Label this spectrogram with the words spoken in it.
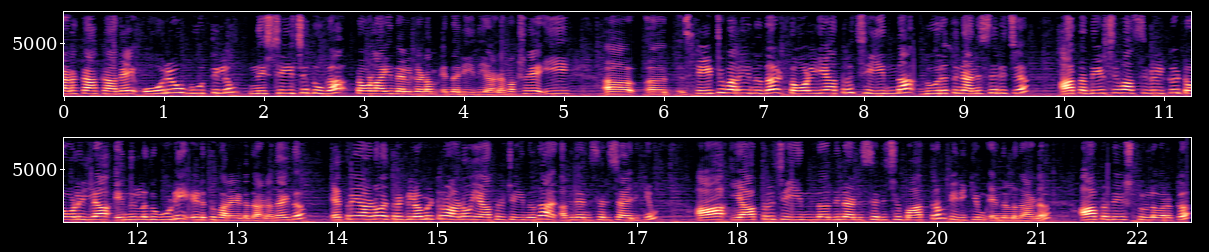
കണക്കാക്കാതെ ഓരോ ബൂത്തിലും നിശ്ചയിച്ച തുക ടോളായി നൽകണം എന്ന രീതിയാണ്. പക്ഷേ ഈ സ്റ്റേറ്റ് പറയുന്നത് ടോൾ യാത്ര ചെയ്യുന്ന ദൂരത്തിനനുസരിച്ച് ആ തദ്ദേശവാസികൾക്ക് ടോൾ ഇല്ല എന്നുള്ളത് കൂടി എടുത്തു പറയേണ്ടതാണ്. അതായത് എത്രയാണോ എത്ര കിലോമീറ്റർ ആണോ യാത്ര ചെയ്യുന്നത് അതിനനുസരിച്ചായിരിക്കും ആ യാത്ര ചെയ്യുന്നതിനനുസരിച്ച് മാത്രം പിരിക്കും എന്നുള്ളതാണ്. ആ പ്രദേശത്തുള്ളവർക്ക്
